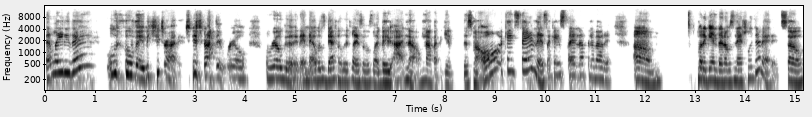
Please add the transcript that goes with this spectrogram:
that lady there, Ooh, baby, she tried it. She tried it real, real good. And that was definitely a class that was like, baby, I no, I'm not about to give this my all. I can't stand this. I can't stand nothing about it. Um, but again, that I was naturally good at it. So,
